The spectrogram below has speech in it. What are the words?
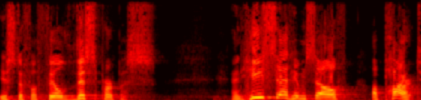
is to fulfill this purpose. And he set himself apart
